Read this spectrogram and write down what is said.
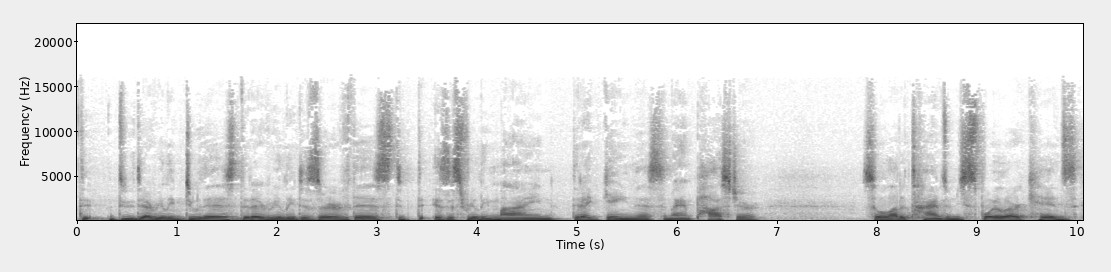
did, did I really do this? Did I really deserve this? Did, is this really mine? Did I gain this? Am I imposter? So a lot of times when we spoil our kids,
